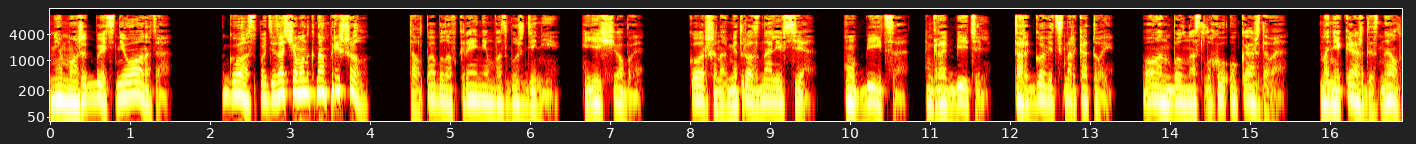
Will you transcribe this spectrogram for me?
«Не может быть, не он это!» «Господи, зачем он к нам пришел?» Толпа была в крайнем возбуждении. Еще бы. Коршуна в метро знали все. Убийца, грабитель, торговец наркотой. Он был на слуху у каждого. Но не каждый знал,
